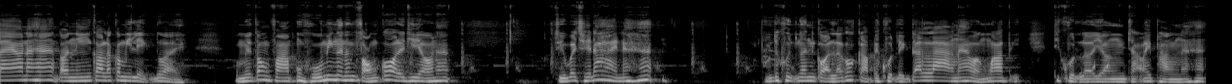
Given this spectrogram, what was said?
แล้วนะฮะตอนนี้ก็แล้วก็มีเหล็กด้วย ผมไม่ต้องฟาร์มโอ้โหมีเงินทั้งสองก้อนเลยทีเดียวนะถือว่าใช้ได้นะฮะผมจะขุดเงินก่อนแล้วก็กลับไปขุดเหล็กด้านล่างนะฮะหวังว่าที่ขุดเรายังจะไม่พังนะฮะ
